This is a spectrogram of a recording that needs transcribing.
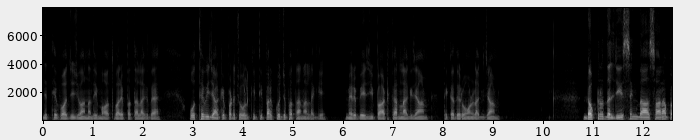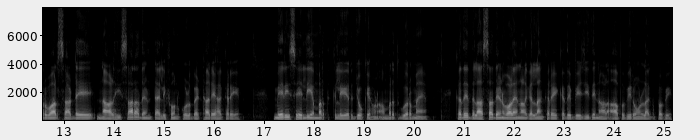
ਜਿੱਥੇ ਫੌਜੀ ਜਵਾਨਾਂ ਦੀ ਮੌਤ ਬਾਰੇ ਪਤਾ ਲੱਗਦਾ ਹੈ, ਉੱਥੇ ਵੀ ਜਾ ਕੇ ਪੜਚੋਲ ਕੀਤੀ, ਪਰ ਕੁਝ ਪਤਾ ਨਾ ਲੱਗੇ। ਮੇਰੇ ਬੇਜੀ ਪਾਠ ਕਰਨ ਲੱਗ ਜਾਣ ਤੇ ਕਦੇ ਰੋਣ ਲੱਗ ਜਾਣ। ਡਾਕਟਰ ਦਲਜੀਤ ਸਿੰਘ ਦਾ ਸਾਰਾ ਪਰਿਵਾਰ ਸਾਡੇ ਨਾਲ ਹੀ ਸਾਰਾ ਦਿਨ ਟੈਲੀਫੋਨ ਕੋਲ ਬੈਠਾ ਰਿਹਾ ਕਰੇ। ਮੇਰੀ ਸਹੇਲੀ ਅਮਰਤ ਕਲੇਰ, ਜੋ ਕਿ ਹੁਣ ਅੰਮ੍ਰਿਤ ਗੁਰਮ ਹੈ, ਕਦੇ ਦਿਲਾਸਾ ਦੇਣ ਵਾਲਿਆਂ ਨਾਲ ਗੱਲਾਂ ਕਰੇ, ਕਦੇ ਬੇਜੀ ਦੇ ਨਾਲ ਆਪ ਵੀ ਰੋਣ ਲੱਗ ਪਵੇ।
